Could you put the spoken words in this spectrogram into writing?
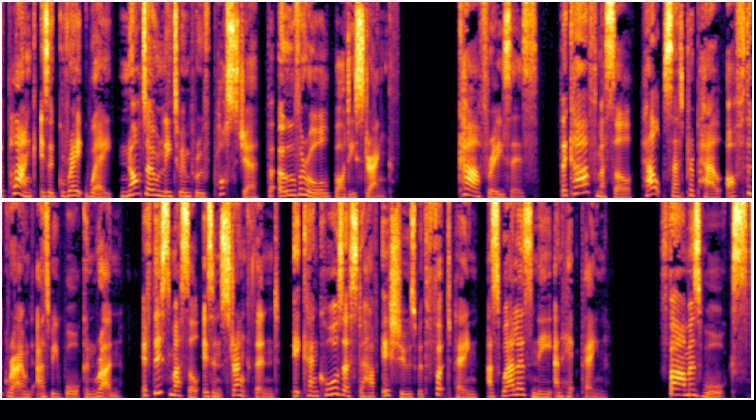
The plank is a great way not only to improve posture, but overall body strength. Calf raises. The calf muscle helps us propel off the ground as we walk and run. If this muscle isn't strengthened, it can cause us to have issues with foot pain as well as knee and hip pain. Farmers' walks.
